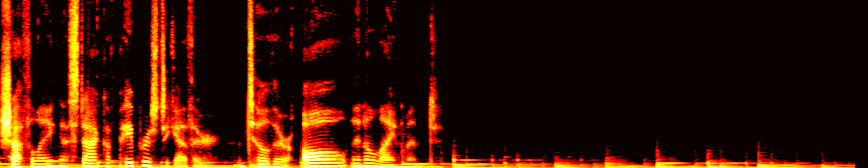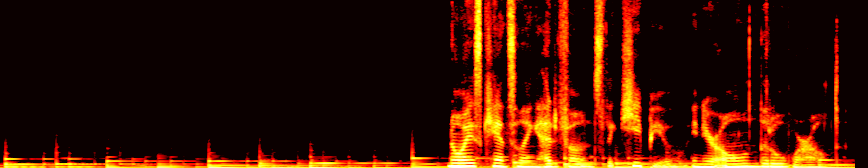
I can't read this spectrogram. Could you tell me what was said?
Shuffling a stack of papers together until they're all in alignment. Noise canceling headphones that keep you in your own little world.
